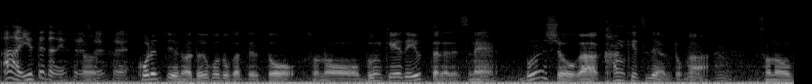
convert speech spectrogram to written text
ああ言ってたね。それそれそれ。これっていうのはどういうことかというとその文系で言ったらですね、文章が簡潔であるとか、その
